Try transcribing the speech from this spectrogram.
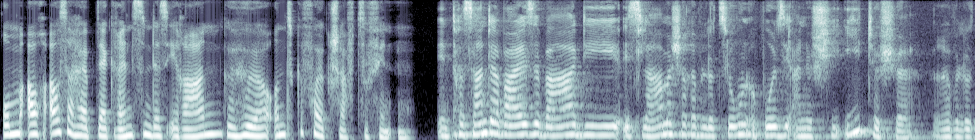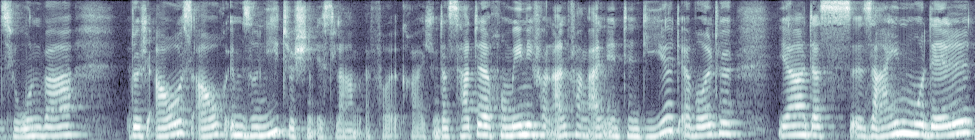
um auch außerhalb der Grenzen des Iran Gehör und Gefolgschaft zu finden. Interessanterweise war die islamische Revolution, obwohl sie eine schiitische Revolution war, durchaus auch im sunnitischen Islam erfolgreich. Und das hatte Khomeini von Anfang an intendiert. Er wollte ja, dass sein Modell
